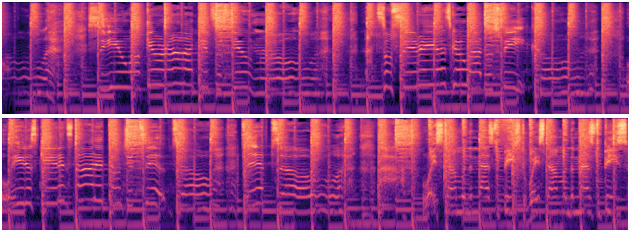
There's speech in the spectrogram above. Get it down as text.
Waste time with the masterpiece, to waste time with the masterpiece.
